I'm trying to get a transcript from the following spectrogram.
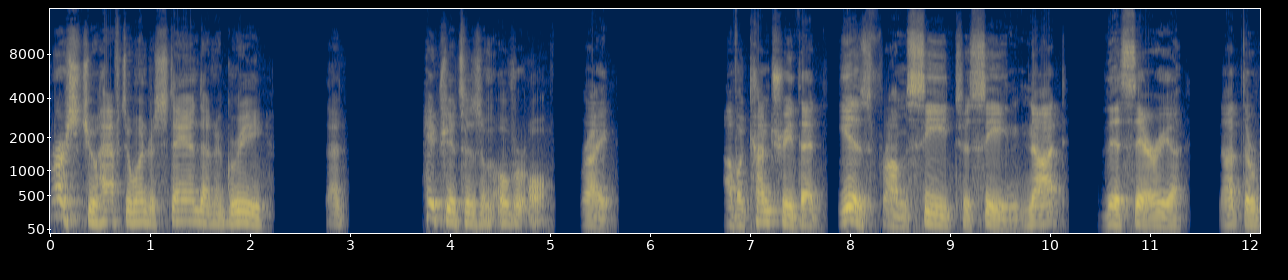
First, you have to understand and agree that patriotism overall. Right. Of a country that is from sea to sea, not this area, not the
